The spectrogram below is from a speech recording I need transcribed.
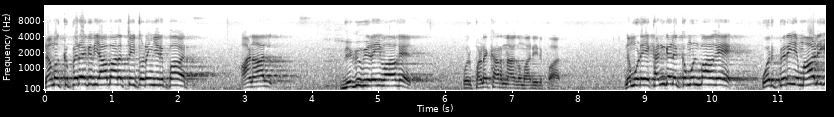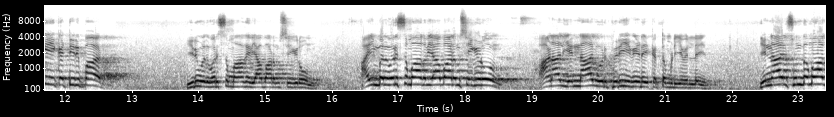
நமக்கு பிறகு வியாபாரத்தை தொடங்கியிருப்பார். ஆனால் வெகு விரைவாக ஒரு பணக்காரனாக மாறியிருப்பார். நம்முடைய கண்களுக்கு முன்பாக ஒரு பெரிய மாளிகையை கட்டியிருப்பார். இருபது வருஷமாக வியாபாரம் செய்கிறோம். ஐம்பது வருஷமாக வியாபாரம் செய்கிறோம். ஆனால் என்னால் ஒரு பெரிய வீடை கட்ட முடியவில்லை. என்னால் சொந்தமாக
